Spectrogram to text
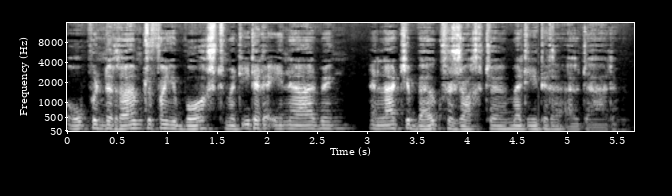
Open de ruimte van je borst met iedere inademing en laat je buik verzachten met iedere uitademing.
